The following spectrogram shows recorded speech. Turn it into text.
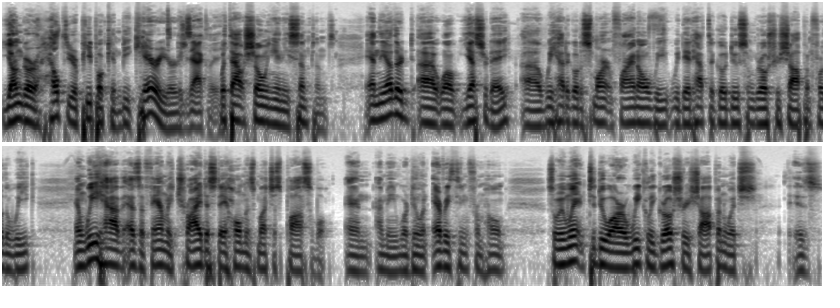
younger, healthier people can be carriers Exactly. without showing any symptoms. And the other, uh, well, yesterday uh, we had to go to Smart and Final. We we did have to go do some grocery shopping for the week, and we have as a family tried to stay home as much as possible. And I mean, we're doing everything from home. So we went to do our weekly grocery shopping, which is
